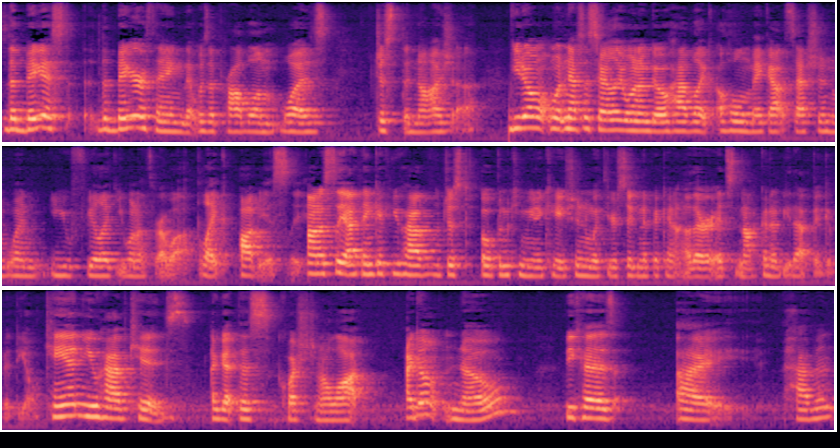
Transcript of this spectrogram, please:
the biggest, the bigger thing that was a problem was just the nausea. You don't necessarily want to go have like a whole makeout session when you feel like you want to throw up, like obviously. Honestly, I think if you have just open communication with your significant other, it's not going to be that big of a deal. Can you have kids? I get this question a lot. I don't know because I haven't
